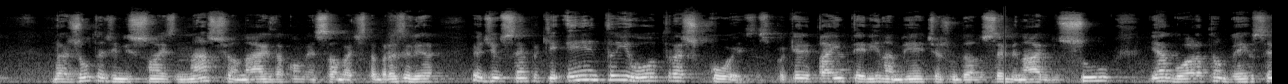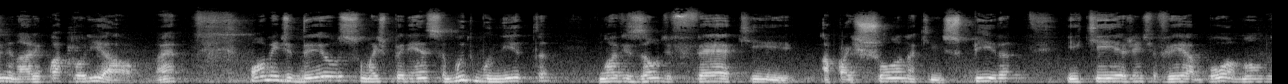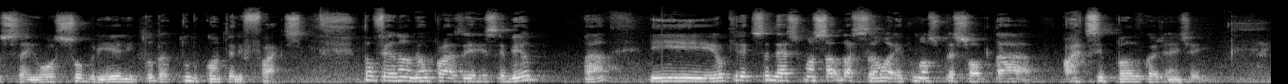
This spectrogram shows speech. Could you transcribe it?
da Junta de Missões Nacionais da Convenção Batista Brasileira eu digo sempre que, entre outras coisas, porque ele está interinamente ajudando o Seminário do Sul e agora também o Seminário Equatorial. Né? Homem de Deus, uma experiência muito bonita, uma visão de fé que apaixona, que inspira e que a gente vê a boa mão do Senhor sobre ele em toda, tudo quanto ele faz. Então, Fernando, é um prazer recebê-lo. Tá? E eu queria que você desse uma saudação aí para o nosso pessoal que está participando com a gente aí.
